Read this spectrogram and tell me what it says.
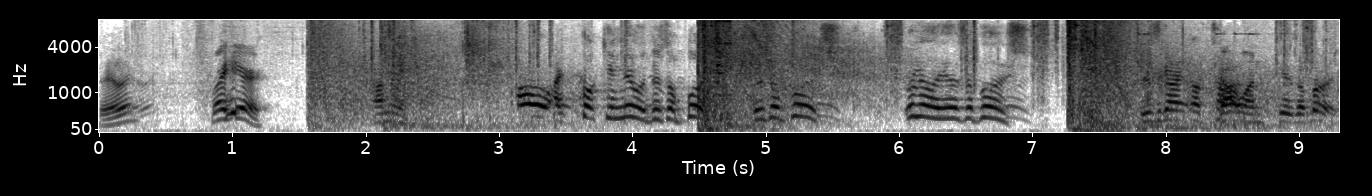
Really? Right here. On me. Oh, I fucking knew it. There's a bush. There's a bush. Oh no, there's a bush. There's a guy up top. one. There's a bush.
